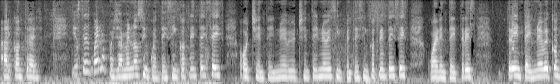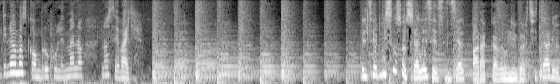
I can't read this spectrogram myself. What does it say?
Al contrario. Y usted, bueno, pues llámenos 5536 89 89 5536 43 39. Continuamos con Brújula en mano. No se vaya. El servicio social es esencial para cada universitario,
